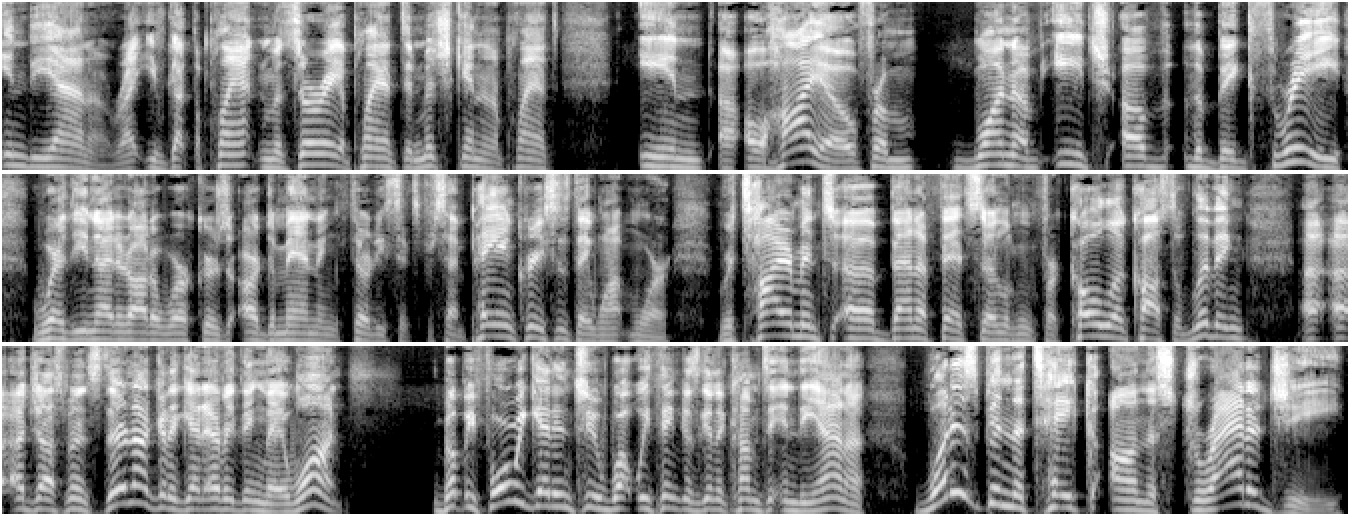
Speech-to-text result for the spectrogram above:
Indiana, right? You've got the plant in Missouri, a plant in Michigan, and a plant in uh, Ohio from one of each of the big three where the United Auto Workers are demanding 36% pay increases. They want more retirement uh, benefits. They're looking for COLA, cost of living uh, uh adjustments. They're not going to get everything they want. But before we get into what we think is going to come to Indiana, what has been the take on the strategy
